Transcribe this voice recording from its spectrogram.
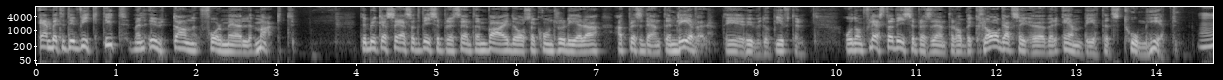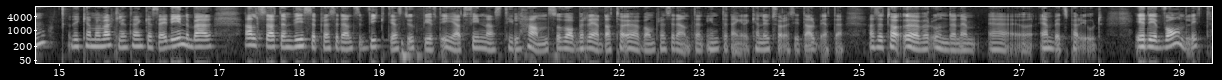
Ämbetet är viktigt men utan formell makt. Det brukar sägas att vicepresidenten varje dag ska kontrollera att presidenten lever. Det är huvuduppgiften. Och de flesta vicepresidenter har beklagat sig över ämbetets tomhet. Mm, det kan man verkligen tänka sig. Det innebär alltså att en vicepresidents viktigaste uppgift är att finnas till hands och vara beredd att ta över om presidenten inte längre kan utföra sitt arbete. Alltså ta över under en eh, ämbetsperiod. Är det vanligt?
